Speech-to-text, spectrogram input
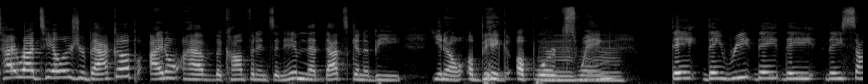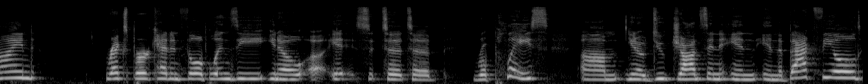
Tyrod Taylor's your backup. I don't have the confidence in him that that's going to be, you know, a big upward mm-hmm. swing. They they re they they they signed Rex Burkhead and Phillip Lindsay, you know, uh, it, to to replace um, you know, Duke Johnson in in the backfield.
